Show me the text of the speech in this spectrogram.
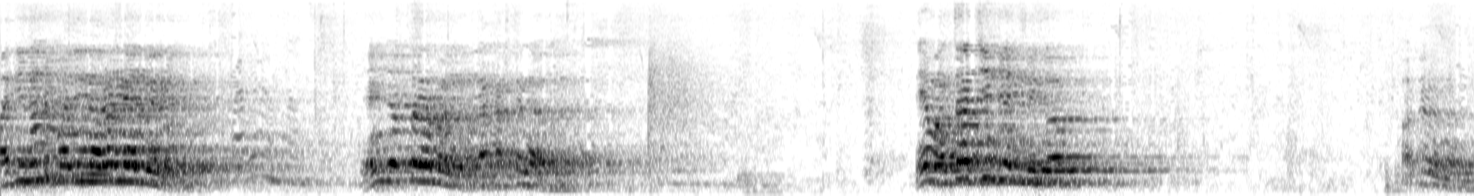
పది నుండి పదిన్నర గారు ఏం చెప్తున్నారు మరి? నాకు అర్థం కాదు. ఏం అంత అర్జెంట్ ఏంటి మీకు? మాట్లాడండి.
